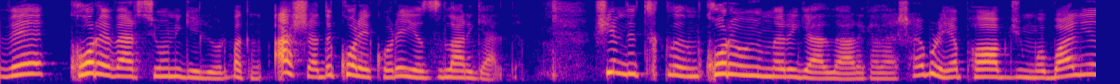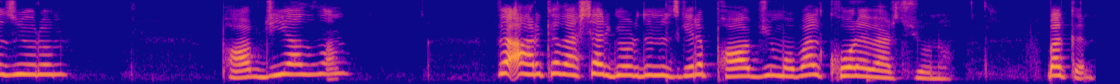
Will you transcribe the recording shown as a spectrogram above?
ve Kore versiyonu geliyor. Bakın aşağıda Kore Kore yazılar geldi. Şimdi tıkladım Kore oyunları geldi arkadaşlar. Buraya PUBG Mobile yazıyorum. PUBG yazdım. Ve arkadaşlar gördüğünüz gibi PUBG Mobile Kore versiyonu. Bakın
